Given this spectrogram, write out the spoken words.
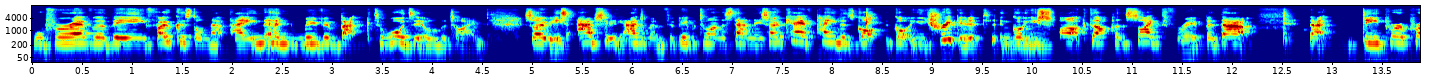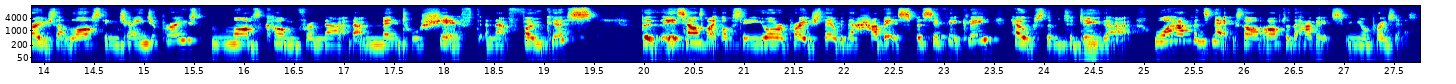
we'll forever be focused on that pain and moving back towards it all the time so it's absolutely adamant for people to understand it's okay if pain has got got you triggered and got mm. you sparked up and psyched for it but that that deeper approach that lasting change approach must come from that that mental shift and that focus but it sounds like obviously your approach there with the habits specifically helps them to do that. What happens next after the habits in your process?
